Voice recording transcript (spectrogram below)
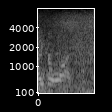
Micah 1. Three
